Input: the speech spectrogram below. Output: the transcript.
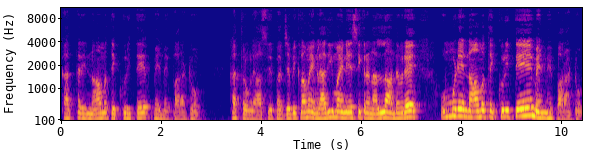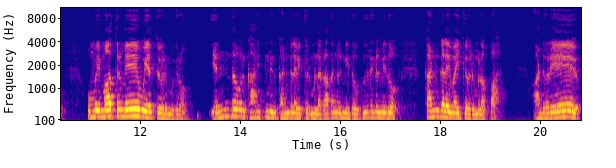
கர்த்தரின் நாமத்தை குறித்தே மேன்மை பாராட்டுவோம். கர்த்தர் உங்களை ஆசிரியப்பார் ஜெபிக்கலாமா? எங்களை அதிகமாக நேசிக்கிற நல்ல ஆண்டவரே உம்முடைய நாமத்தை குறித்தே மேன்மை பாராட்டும் உம்மை மாத்திரமே உயர்த்த விரும்புகிறோம். எந்த ஒரு காரியத்தின் மீது கண்களை வைக்க விரும்பல ரதங்கள் மீதோ குதிரைகள் மீதோ கண்களை வைக்க விரும்பலப்பா. ஆண்டவரே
